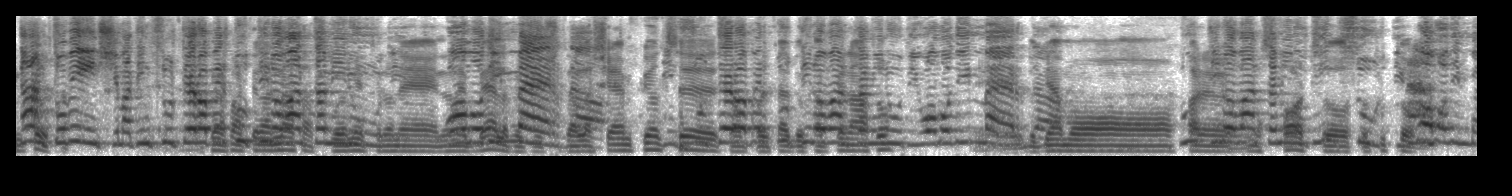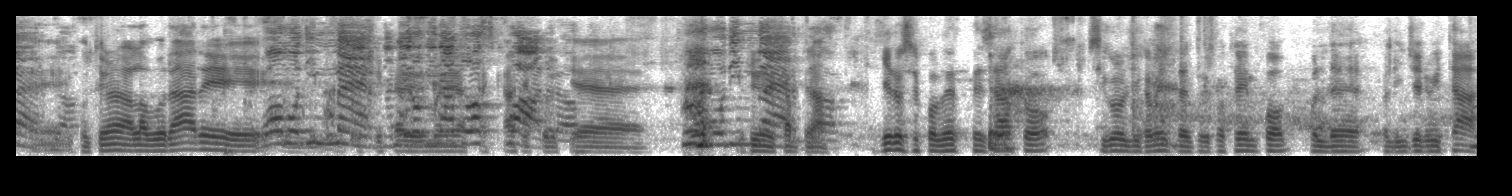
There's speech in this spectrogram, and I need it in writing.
tanto vinci ma ti insulterò per tutti i 90 minuti. non è, non uomo di merda. Champions, ti insulterò per tutti i 90 minuti uomo di merda. dobbiamo tutti i 90 minuti insulti uomo di merda. Eh, continuare a lavorare uomo di merda mi hai rovinato la squadra. uomo di merda chiedo se può aver pesato psicologicamente nel primo tempo quell'ingenuità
